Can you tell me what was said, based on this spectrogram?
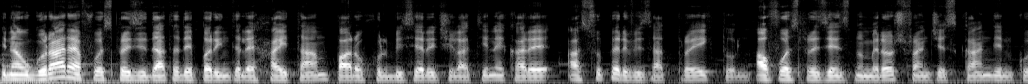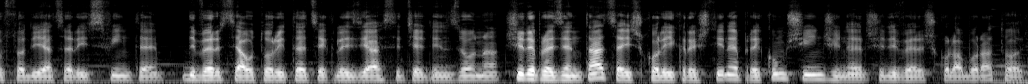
Inaugurarea a fost prezidată de părintele Haitam, parohul Bisericii Latine, care a supervizat proiectul. Au fost prezenți numeroși francescani din custodia Țării Sfinte, diverse autorități ecleziastice din zonă și reprezentații ai școlii creștine, precum și ingineri și diversi colaboratori.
